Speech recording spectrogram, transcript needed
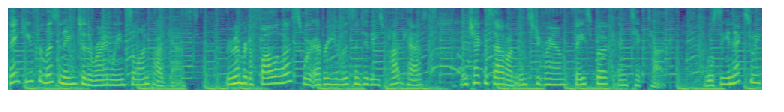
Thank you for listening to the Ryan Wayne Salon podcast. Remember to follow us wherever you listen to these podcasts and check us out on Instagram, Facebook, and TikTok. We'll see you next week.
